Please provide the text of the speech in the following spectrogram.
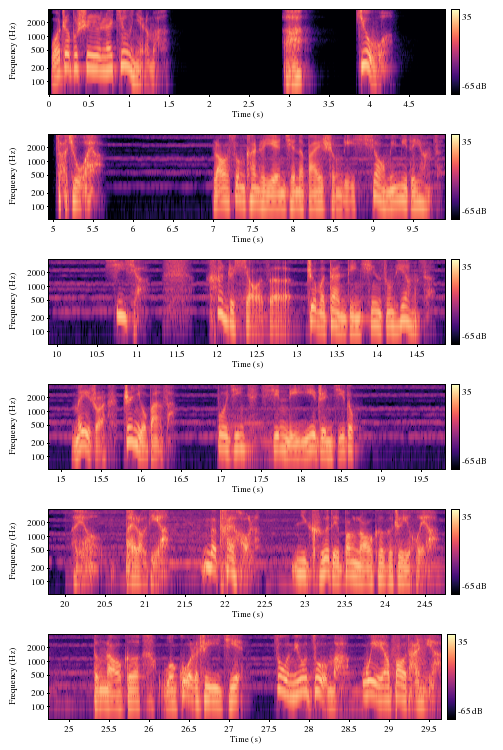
我这不是来救你了吗？”“啊，救我？咋救我呀？”老宋看着眼前的白胜利笑眯眯的样子，心想：看这小子这么淡定轻松的样子。没准真有办法，不禁心里一阵激动。哎呦，白老弟啊，那太好了，你可得帮老哥哥这一回啊！等老哥我过了这一劫，做牛做马，我也要报答你啊！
